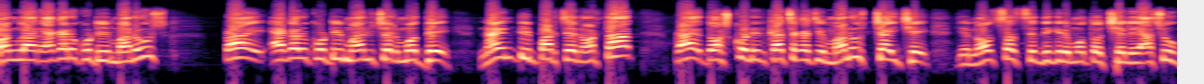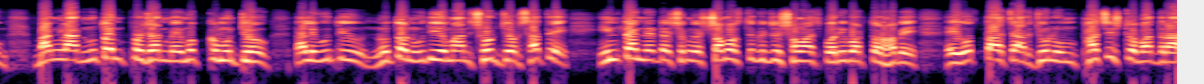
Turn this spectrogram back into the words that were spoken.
বাংলার এগারো কোটি মানুষ প্রায় এগারো কোটি মানুষের মধ্যে নাইনটি পার্সেন্ট অর্থাৎ প্রায় দশ কোটির কাছাকাছি মানুষ চাইছে যে নওসাদ সিদ্দিকের মতো ছেলে আসুক, বাংলার নূতন প্রজন্মে মুখ্যমন্ত্রী হোক, তাহলে নূতন উদীয়মান সূর্যর সাথে ইন্টারনেটের সঙ্গে সমস্ত কিছু সমাজ পরিবর্তন হবে। এই অত্যাচার, জুলুম ফাশিষ্টবাদরা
